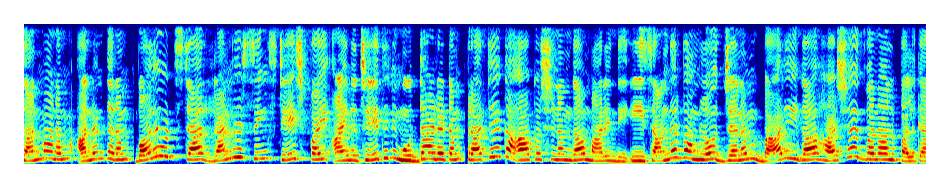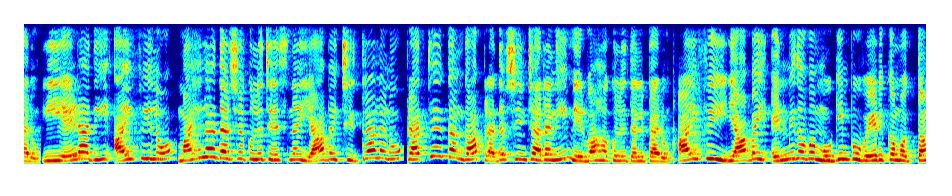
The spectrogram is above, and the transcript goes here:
సన్మానం అనంతరం Bollywood star Ranveer Singh stage పై ఆయన చేతిని ముద్దాడటం ప్రత్యేక ఆకర్షణంగా మారింది. ఈ సందర్భంలో జనం భారీగా హర్షధ్వనాలు పలికారు. ఈ ఏడాది ఐఫీలో మహిళా దర్శకులు చేసిన యాభై చిత్రాలను ప్రత్యేకంగా ప్రదర్శించారని నిర్వాహకులు తెలిపారు. ఐఫీ యాభై ఎనిమిదవ ముగింపు వేడుక మొత్తం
